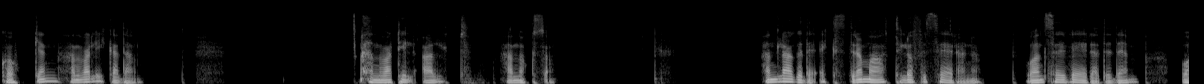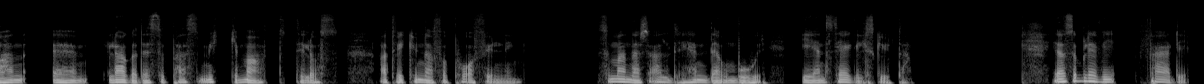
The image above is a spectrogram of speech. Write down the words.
Kokken, han var likadan. Han var til alt, han også. Han lagde ekstra mat til offiserene, og han serverte dem, og han eh, lagde såpass mykje mat til oss at vi kunne få påfyllning, som annars aldri hendte om bord i en seilskute. Ja, så ble vi ferdig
